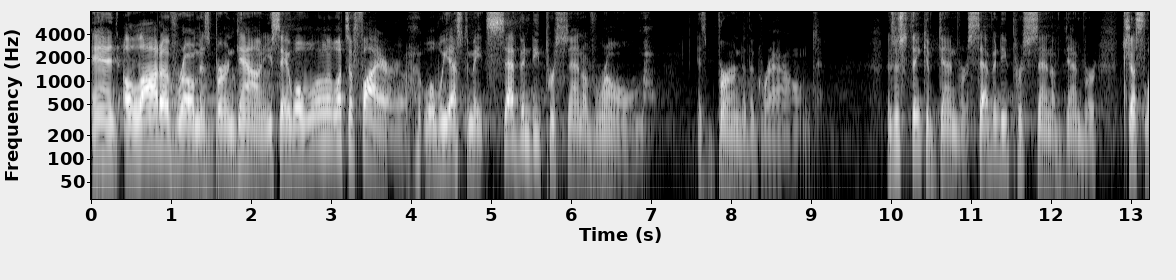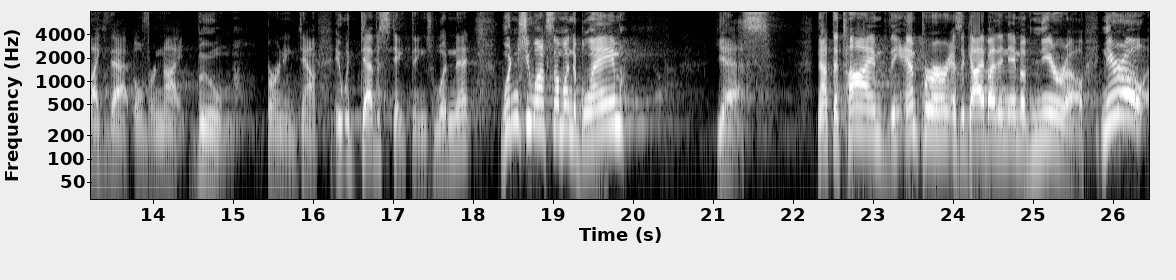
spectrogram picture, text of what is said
And a lot of Rome is burned down. You say, well, what's a fire? Well, we estimate 70% of Rome is burned to the ground. Now just think of Denver 70% of Denver, just like that, overnight, boom burning down. It would devastate things, wouldn't it? Wouldn't you want someone to blame? Yes. Now, at the time, the emperor is a guy by the name of Nero. Nero,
